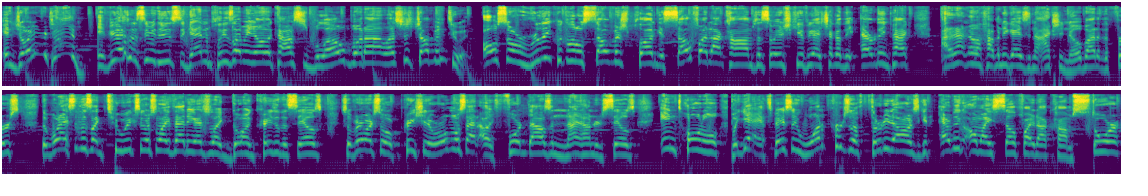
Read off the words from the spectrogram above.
enjoy your time. If you guys want to see me do this again, please let me know in the comments below, but uh, let's just jump into it. Also, really quick little selfish plug is sellfy.com, so HQ, if you guys check out the everything pack. I do not know how many guys did not actually know about it. The first, the when I said this like two weeks ago or something like that, you guys are like going crazy with the sales. So very much so appreciate it. We're almost at like 4,900 sales in total. But yeah, it's basically one purchase of $30 to get everything on my sellfy.com store,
